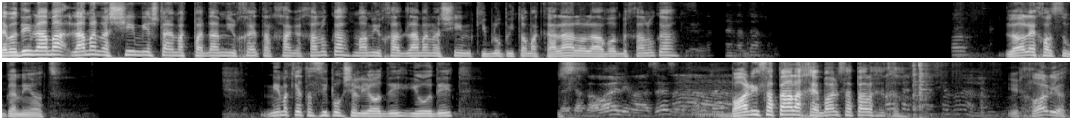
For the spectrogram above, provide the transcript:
אתם יודעים למה, למה נשים יש להם הקפדה מיוחדת על חג החנוכה? מה מיוחד? למה נשים קיבלו פתאום הקלה לא לעבוד בחנוכה? לא לאכול סופגניות. מי מכיר את הסיפור של יהודי, יהודית? רגע, באוהל עם הזה, זה בחנוכה? בואו אני אספר לכם, בואו אני אספר לכם. יכול להיות.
